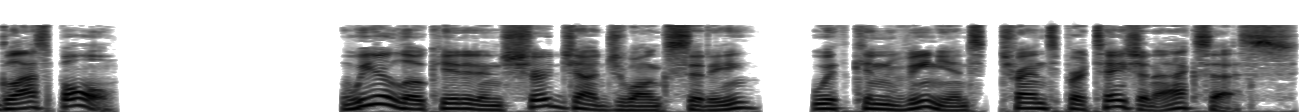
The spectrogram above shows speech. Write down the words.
glass bowl. We are located in Shijiazhuang City with convenient transportation access.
